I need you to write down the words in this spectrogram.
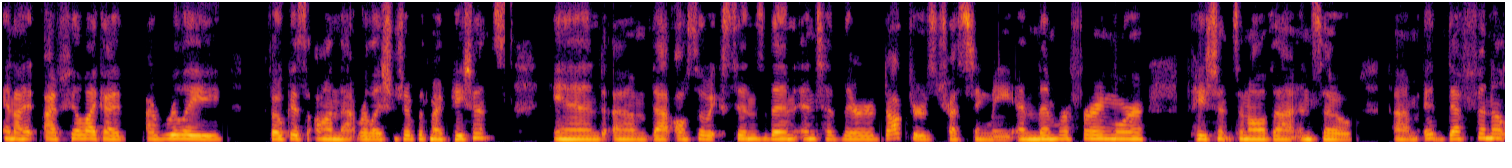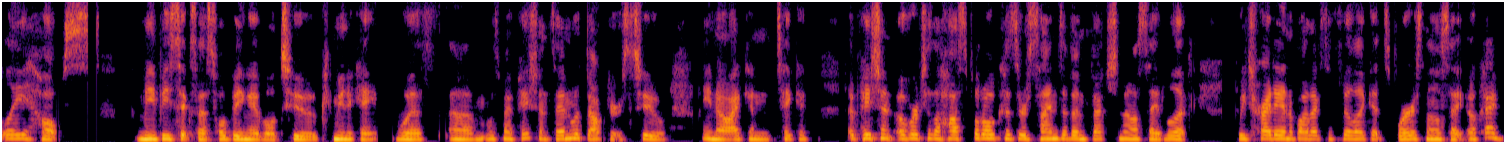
and I, I feel like I, I really focus on that relationship with my patients. And um, that also extends then into their doctors trusting me and them referring more patients and all of that. And so um, it definitely helps me be successful being able to communicate with um, with my patients and with doctors too. You know i can take a, a patient over to the hospital because there's signs of infection and i'll say look we tried antibiotics i feel like it's worse. And they'll say okay.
